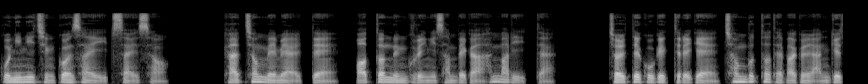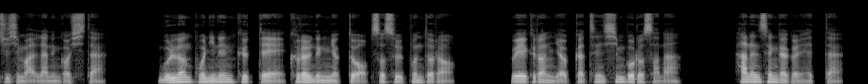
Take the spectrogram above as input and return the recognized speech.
본인이 증권사에 입사해서 가청 매매할 때 어떤 능구랭이 선배가 한 말이 있다. 절대 고객들에게 처음부터 대박을 안겨주지 말라는 것이다. 물론 본인은 그때 그럴 능력도 없었을 뿐더러 왜 그런 역 같은 신보로 서나 하는 생각을 했다.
